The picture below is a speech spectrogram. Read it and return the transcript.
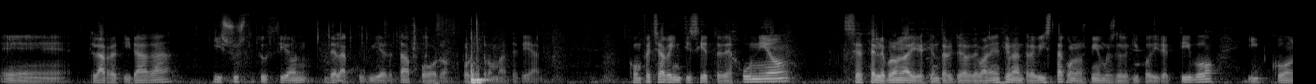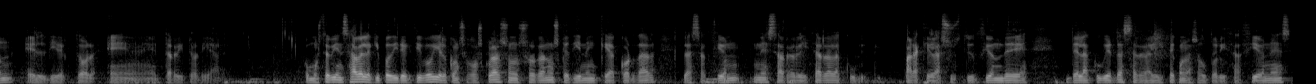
eh, la retirada y sustitución de la cubierta por, por otro material. Con fecha 27 de junio se celebró en la Dirección Territorial de Valencia una entrevista con los miembros del equipo directivo y con el director eh, territorial. Como usted bien sabe, el equipo directivo y el Consejo Escolar son los órganos que tienen que acordar las acciones a realizar para que la sustitución de, la cubierta se realice con las autorizaciones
